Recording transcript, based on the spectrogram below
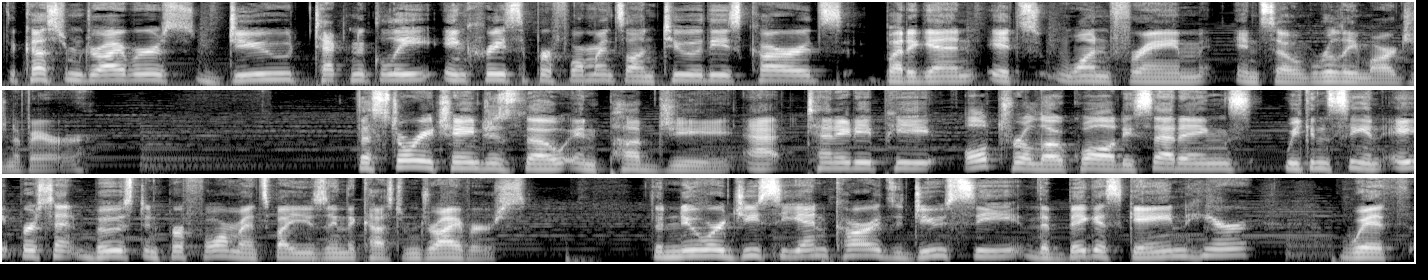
The custom drivers do technically increase the performance on two of these cards, but again, it's one frame, and so really margin of error. The story changes though in PUBG. At 1080p ultra low quality settings, we can see an 8% boost in performance by using the custom drivers. The newer GCN cards do see the biggest gain here, with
